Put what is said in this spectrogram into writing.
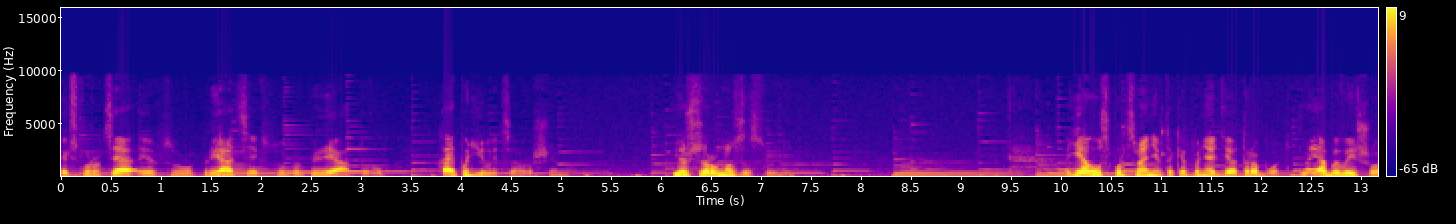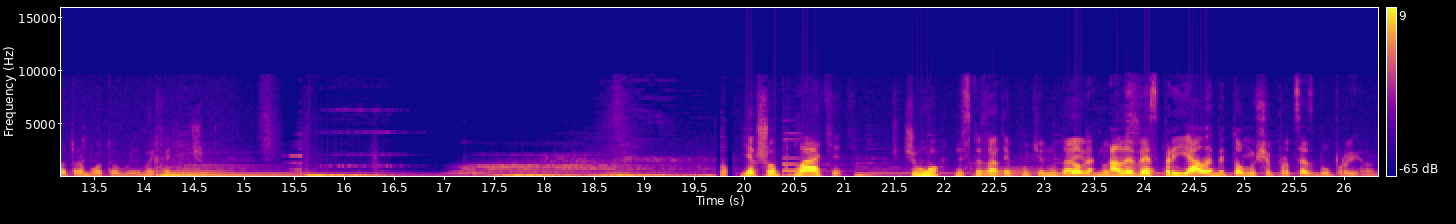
Експропріація, експропріатору. Хай поділиться грошима. Його ж все одно засудять. Є у спортсменів таке поняття отработати. Ну я би вийшов, отработав би механічно. Якщо платять, чому не сказати Путіну дай Добре, одну але ви сприяли би тому, щоб процес був проіграний?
